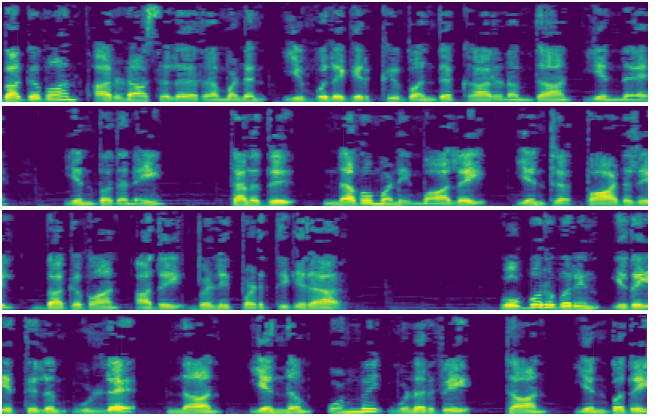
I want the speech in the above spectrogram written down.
பகவான் அருணாசல ரமணன் இவ்வுலகிற்கு வந்த காரணம்தான் என்ன என்பதனை தனது நவமணி மாலை என்ற பாடலில் பகவான் அதை வெளிப்படுத்துகிறார். ஒவ்வொருவரின் இதயத்திலும் உள்ள நான் என்னும் உண்மை உணர்வே தான் என்பதை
